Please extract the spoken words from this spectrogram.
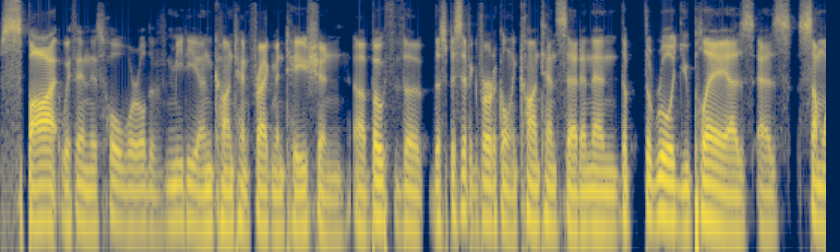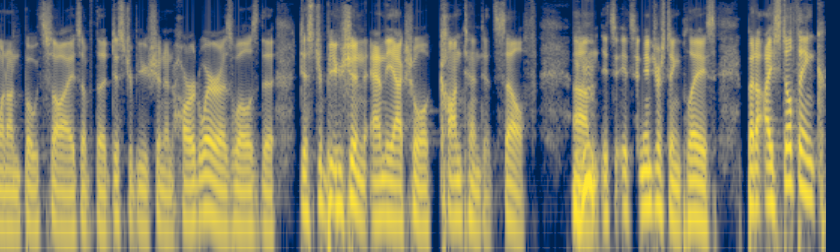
spot within this whole world of media and content fragmentation, uh, both the the specific vertical and content set, and then the the role you play as as someone on both sides of the distribution and hardware, as well as the distribution and the actual content itself. Mm-hmm. Um, it's it's an interesting place, but I still think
